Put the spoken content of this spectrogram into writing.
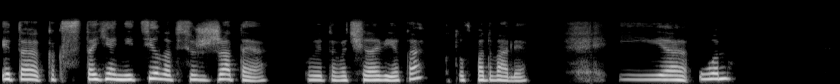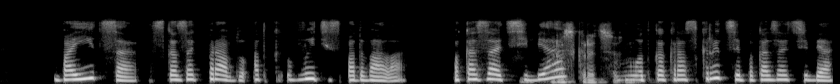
это как состояние тела все сжатое у этого человека, кто в подвале. И он боится сказать правду, от, выйти с подвала, показать себя, раскрыться. вот как раскрыться и показать себя.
